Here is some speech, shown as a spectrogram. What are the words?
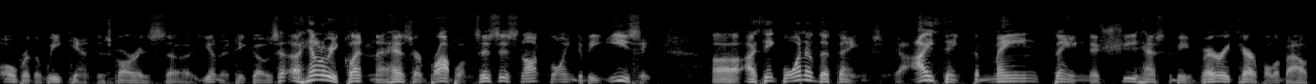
over the weekend as far as unity goes. Hillary Clinton has her problems. This is not going to be easy. I think one of the things, I think the main thing that she has to be very careful about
